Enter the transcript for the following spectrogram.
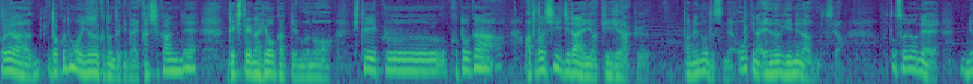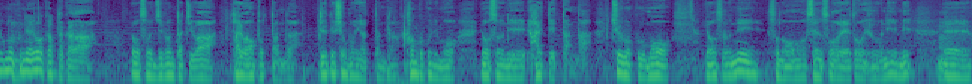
これはどこでも譲ることのできない価値観で歴史的な評価というものをしていくことが新しい時代を切り開くためのですね大きなエネルギーになるんですよ。とそれをね日本の国は弱かったから要するに自分たちは台湾を取ったんだ。琉球処分やったんだ。韓国にも要するに入っていったんだ。中国も要するにその戦争へというふうに、うん、えー、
